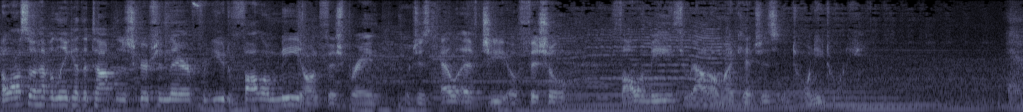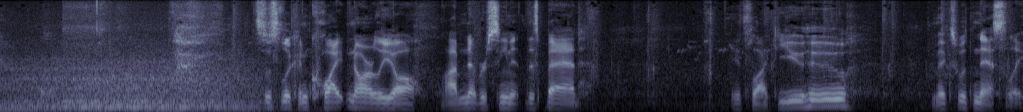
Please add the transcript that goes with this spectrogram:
I'll also have a link at the top of the description there for you to follow me on FishBrain, which is LFG Official. Follow me throughout all my catches in 2020. This is looking quite gnarly, y'all. I've never seen it this bad. It's like Yoo-Hoo mixed with Nestle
